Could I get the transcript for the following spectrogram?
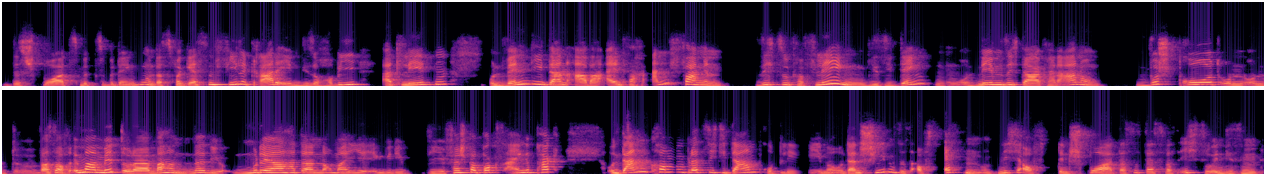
des Sports mit zu bedenken. Und das vergessen viele, gerade eben diese Hobbyathleten. Und wenn die dann aber einfach anfangen, sich zu verpflegen, wie sie denken und nehmen sich da, keine Ahnung, Wurstbrot und, und was auch immer mit oder machen, ne, die Mutter hat dann nochmal hier irgendwie die, die Vesperbox eingepackt und dann kommen plötzlich die Darmprobleme und dann schieben sie es aufs Essen und nicht auf den Sport. Das ist das, was ich so in diesem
